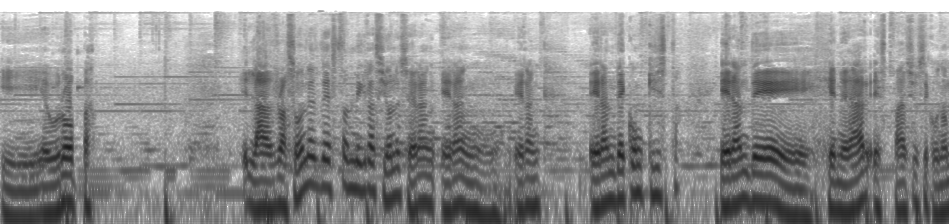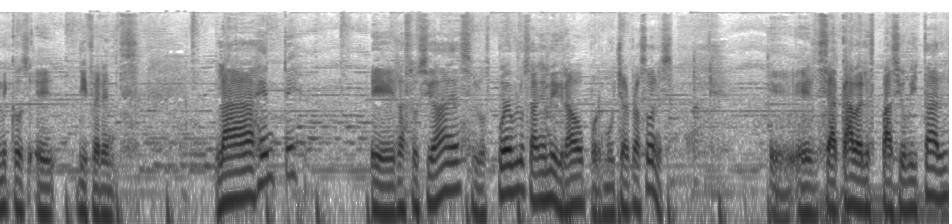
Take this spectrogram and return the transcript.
Europa. Las razones de estas migraciones eran, eran, eran, eran de conquista, eran de generar espacios económicos eh, diferentes. La gente, eh, las sociedades, los pueblos han emigrado por muchas razones. Eh, se acaba el espacio vital,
